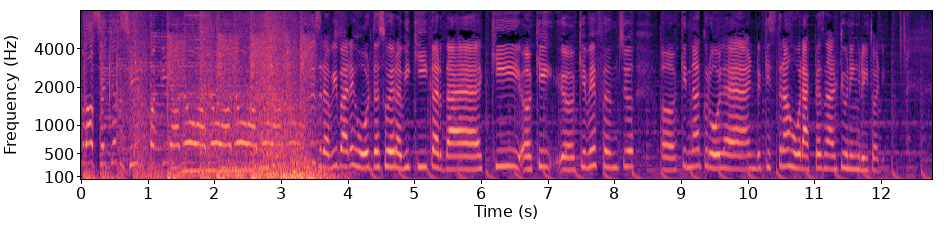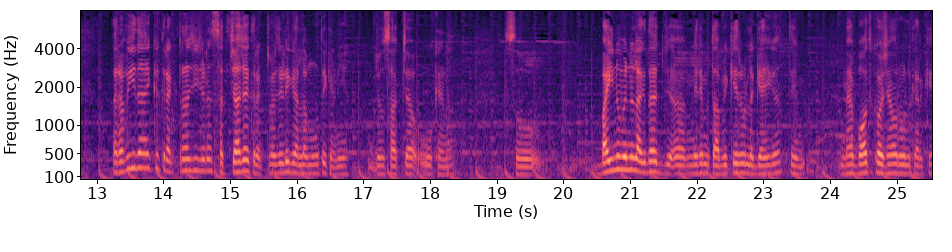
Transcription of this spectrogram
ਪਲੱਸ ਸੱਜਦ ਸੀਟ ਪੱਕੀ ਆ ਜਾਓ ਆ ਜਾਓ ਆ ਜਾਓ ਆ ਜਾਓ ਇਸ ਰਵੀ ਬਾਰੇ ਹੋਰ ਦੱਸੋ ਇਹ ਰਵੀ ਕੀ ਕਰਦਾ ਹੈ ਕੀ ਕੀ ਕਿਵੇਂ ਫਿਲਮ 'ਚ ਕਿੰਨਾ ਕੁ ਰੋਲ ਹੈ ਐਂਡ ਕਿਸ ਤਰ੍ਹਾਂ ਹੋਰ ਐਕਟਰਸ ਨਾਲ ਟਿਊਨਿੰਗ ਰਹੀ ਤੁਹਾਡੀ ਰਵੀ ਦਾ ਇੱਕ ਕਰੈਕਟਰ ਆ ਜੀ ਜਿਹੜਾ ਸੱਚਾ ਜਿਹਾ ਕਰੈਕਟਰ ਆ, ਜਿਹੜੀ ਗੱਲ ਆ ਮੂੰਹ ਤੇ ਕਹਿਣੀ ਆ, ਜੋ ਸੱਚ ਆ ਉਹ ਕਹਿਣਾ। ਸੋ ਬਾਈ ਨੂੰ ਮੈਨੂੰ ਲੱਗਦਾ, ਜ- ਮੇਰੇ ਮੁਤਾਬਿਕ ਇਹ ਰੋਲ ਲੱਗਿਆ ਹੈਗਾ ਤੇ ਮੈਂ ਬਹੁਤ ਖੁਸ਼ ਹਾਂ ਉਹ ਰੋਲ ਕਰਕੇ।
